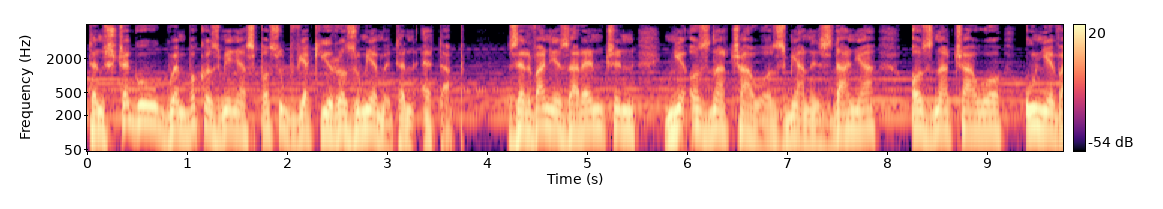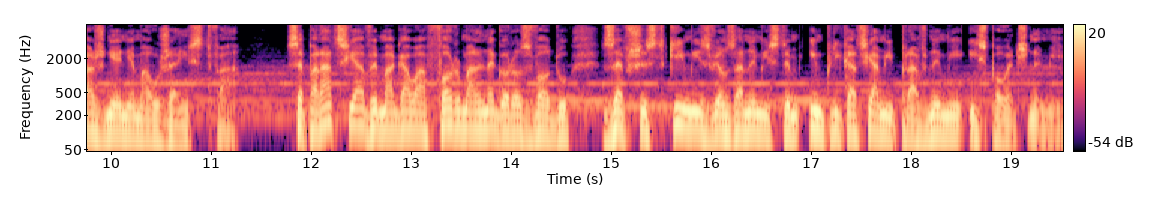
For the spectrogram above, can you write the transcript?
Ten szczegół głęboko zmienia sposób, w jaki rozumiemy ten etap. Zerwanie zaręczyn nie oznaczało zmiany zdania, oznaczało unieważnienie małżeństwa. Separacja wymagała formalnego rozwodu ze wszystkimi związanymi z tym implikacjami prawnymi i społecznymi.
